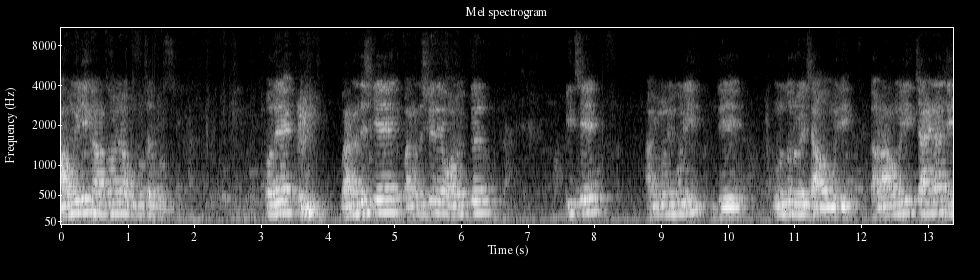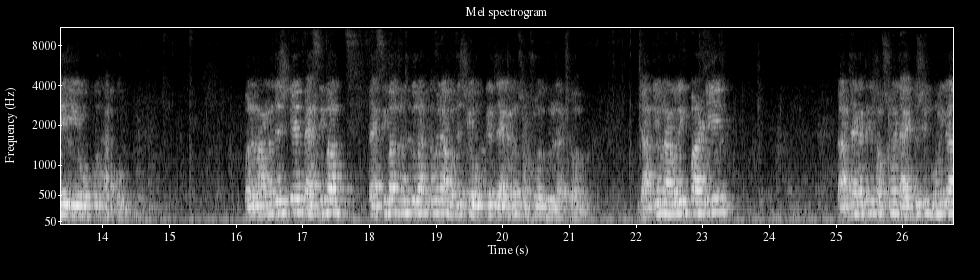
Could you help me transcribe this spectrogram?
আওয়ামী লীগ নানা ধরনের অপপ্রচার করছে। ফলে বাংলাদেশকে, বাংলাদেশের এই অনৈক্যের পিছে আমি মনে করি যে মূলত রয়েছে আওয়ামী লীগ, কারণ আওয়ামী লীগ চায় না যে এই ঐক্য থাকুক। ফলে বাংলাদেশকে ফ্যাসিবাদ ফ্যাসিবাদ মুক্ত রাখতে হলে আমাদের সেই ঐক্যের জায়গাটা সবসময় ধরে রাখতে হবে। জাতীয় নাগরিক পার্টি তার জায়গা থেকে সবসময় দায়িত্বশীল ভূমিকা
